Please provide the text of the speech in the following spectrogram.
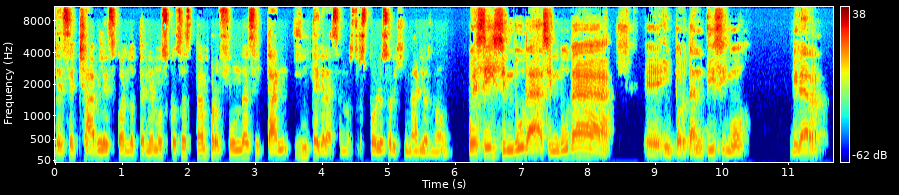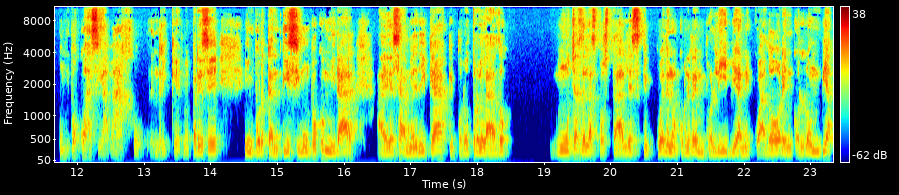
desechables cuando tenemos cosas tan profundas y tan íntegras en nuestros pueblos originarios, ¿no? Pues sí, sin duda, sin duda, eh, importantísimo mirar un poco hacia abajo, Enrique. Me parece importantísimo un poco mirar a esa América que por otro lado, muchas de las postales que pueden ocurrir en Bolivia, en Ecuador, en Colombia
